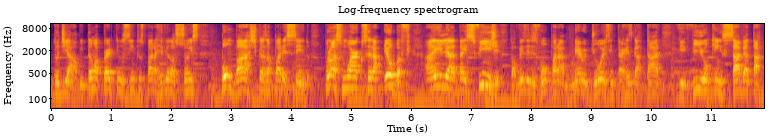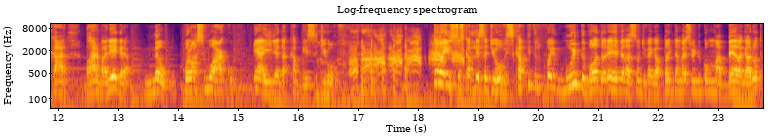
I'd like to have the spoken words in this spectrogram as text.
do diabo. Então apertem os cintos para revelações bombásticas aparecendo. Próximo arco será Elbaf, a ilha da esfinge. Talvez eles vão para Mary Joyce tentar resgatar Vivi ou quem sabe atacar Barba Negra. Não, o próximo arco é a Ilha da Cabeça de Ovo. então é isso, seus cabeça de ovo. Esse capítulo foi muito bom. Adorei a revelação de Vegapunk. Também surgindo como uma bela garota.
